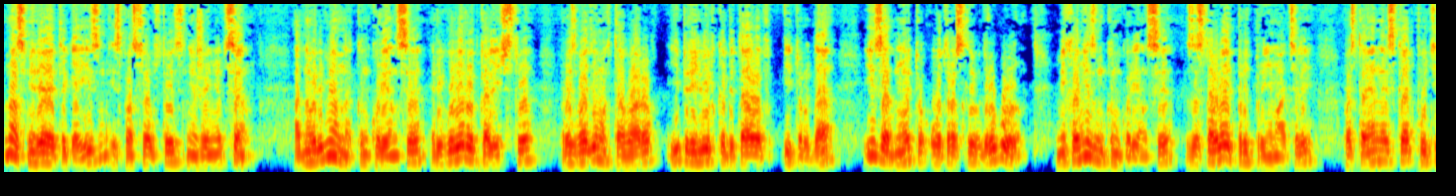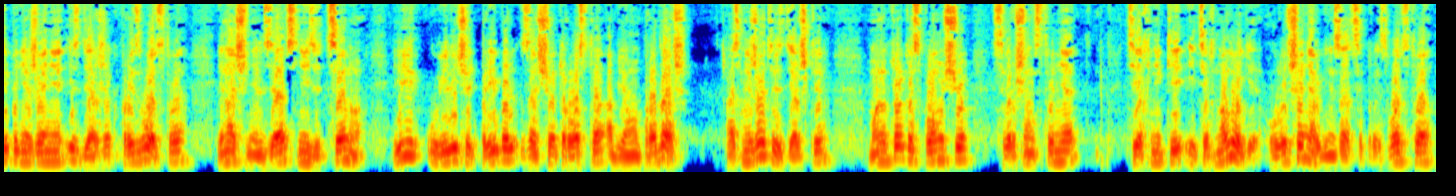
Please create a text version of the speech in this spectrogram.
Она смиряет эгоизм и способствует снижению цен – Одновременно конкуренция регулирует количество производимых товаров и перелив капиталов и труда из одной отрасли в другую. Механизм конкуренции заставляет предпринимателей постоянно искать пути понижения издержек производства, иначе нельзя снизить цену и увеличить прибыль за счет роста объема продаж. А снижать издержки можно только с помощью совершенствования техники и технологии, улучшения организации производства,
